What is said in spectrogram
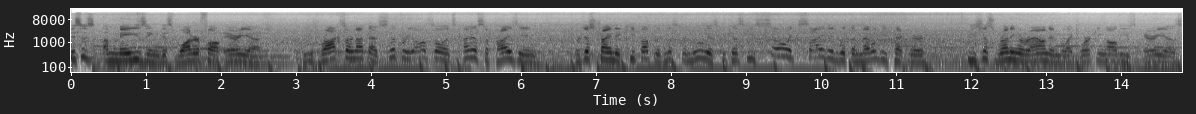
This is amazing, this waterfall area. These rocks are not that slippery. Also, it's kind of surprising. We're just trying to keep up with Mr. Muhlis because he's so excited with the metal detector. He's just running around and like working all these areas.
